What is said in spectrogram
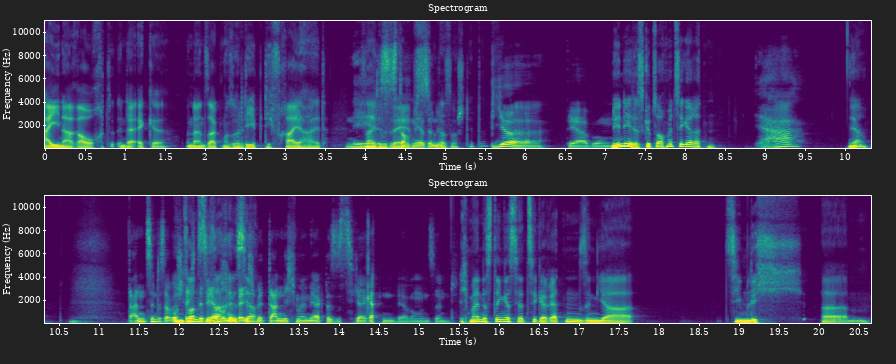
einer raucht in der Ecke und dann sagt man so lebt die Freiheit. Nee, sei das ist doch mehr so eine so. Bierwerbung. Nee, nee, das gibt's auch mit Zigaretten. Ja, Ja. dann sind es aber Und schlechte Werbungen, wenn ich ja- mir dann nicht mal merke, dass es Zigarettenwerbungen sind. Ich meine, das Ding ist ja, Zigaretten sind ja ziemlich ähm,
